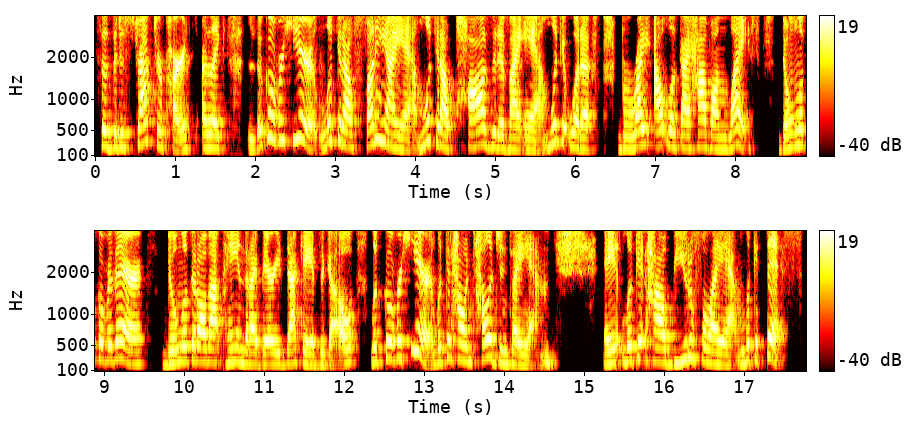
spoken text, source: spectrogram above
So the distractor parts are like, look over here, look at how funny I am, look at how positive I am, look at what a bright outlook I have on life. Don't look over there. Don't look at all that pain that I buried decades ago. Look over here, look at how intelligent I am. Right? Look at how beautiful I am. Look at this.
